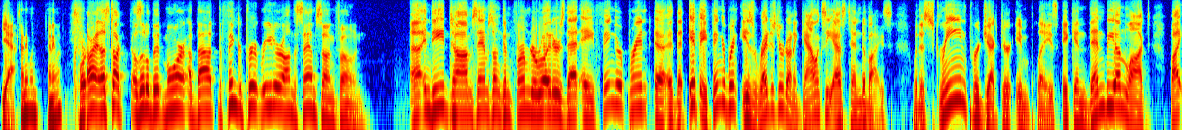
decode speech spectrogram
Yeah. Anyone? Anyone? All right, let's talk a little bit more about the fingerprint reader on the Samsung phone. Uh, indeed, Tom. Samsung confirmed to Reuters that a fingerprint uh, uh that if a fingerprint is registered on a Galaxy S10 device with a screen protector in place, it can then be unlocked by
